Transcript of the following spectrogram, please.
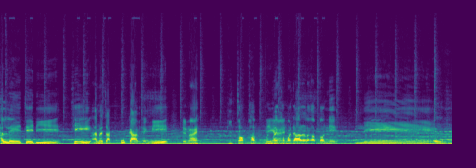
ทะเลเจดีย์ที่อาณาจักรผู้การแห่งนี้เห็นไหม พี่จ๊อบครับนี่มันไง ไม่ธรรมดาแล้วล่ะครับตอนนี้ นี่ โอ้โห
